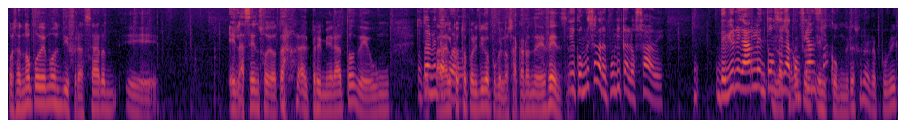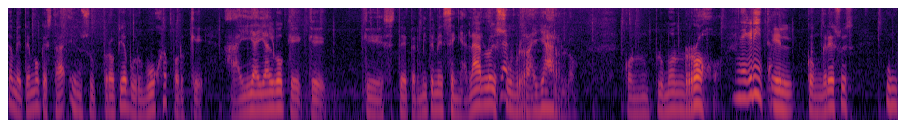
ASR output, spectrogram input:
o sea, no podemos disfrazar eh, el ascenso de OTAN al primerato de un Totalmente el costo político porque lo sacaron de defensa. Y el Congreso de la República lo sabe. ¿Debió negarle entonces la confianza? El Congreso de la República me temo que está en su propia burbuja porque ahí hay algo que, que, este, permíteme señalarlo y subrayarlo con un plumón rojo. Negrita. El Congreso es un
